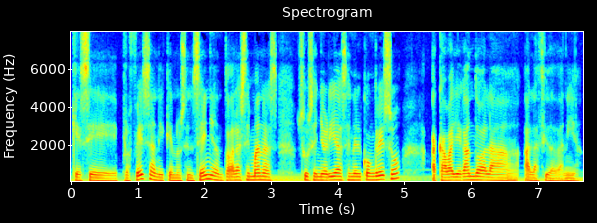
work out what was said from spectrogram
que se profesan y que nos enseñan todas las semanas sus señorías en el Congreso acaba llegando a la, a la ciudadanía,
